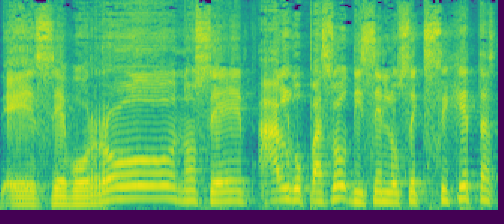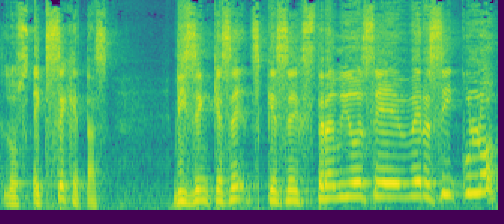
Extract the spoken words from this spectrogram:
Eh, se borró, no sé, algo pasó, dicen los exegetas, los exégetas. Dicen que se, que se extravió ese versículo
